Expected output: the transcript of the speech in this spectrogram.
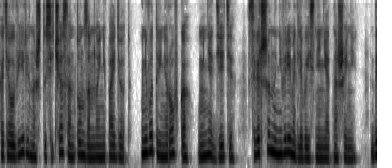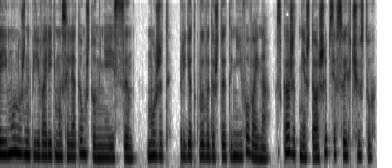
хотя уверена, что сейчас Антон за мной не пойдет. У него тренировка, у меня дети. Совершенно не время для выяснения отношений. Да и ему нужно переварить мысль о том, что у меня есть сын. Может, придет к выводу, что это не его война, скажет мне, что ошибся в своих чувствах,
